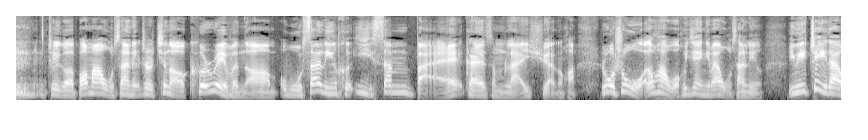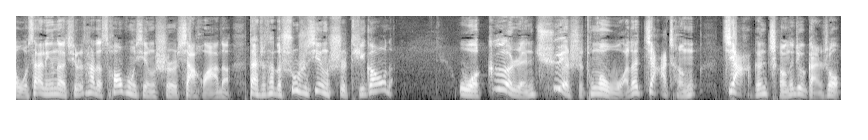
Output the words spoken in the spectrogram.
这个宝马五三零，这是青岛科瑞问的啊，五三零和 E 三百该怎么来选的话，如果是我的话，我会建议你买五三零，因为这一代五三零呢，其实它的操控性是下滑的，但是它的舒适性是提高的。我个人确实通过我的驾乘驾跟乘的这个感受，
